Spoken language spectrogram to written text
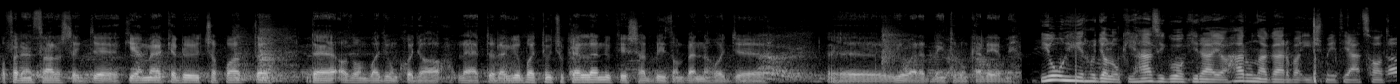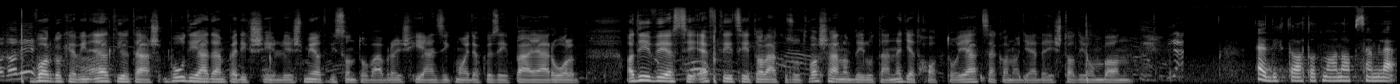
a Ferencváros egy kiemelkedő csapat, de azon vagyunk, hogy a lehető legjobbat tudjuk ellenük, és hát bízom benne, hogy jó eredményt tudunk elérni. Jó hír, hogy a Loki házigól királya Harunagárba ismét játszhat. Varga Kevin eltiltás, Bódi Ádám pedig sérülés miatt viszont továbbra is hiányzik majd a középpályáról. A DVSC FTC találkozót vasárnap délután 4-6-tól játszák a Nagy Erdei stadionban. Eddig tartott ma a napszemle.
